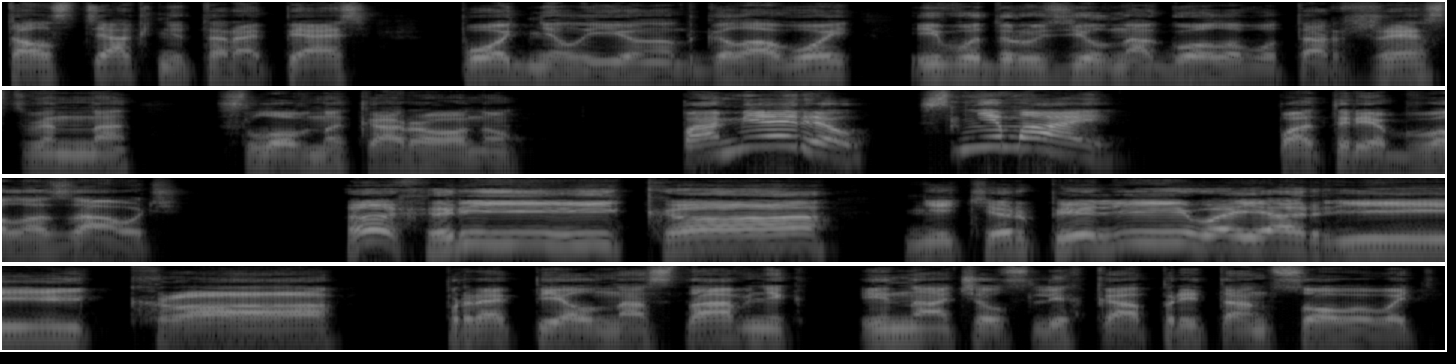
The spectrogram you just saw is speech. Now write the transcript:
Толстяк, не торопясь, поднял ее над головой и выдрузил на голову торжественно, словно корону. «Померил? Снимай!» — потребовала зауч. «Ах, Рика! Нетерпеливая Рика!» — пропел наставник и начал слегка пританцовывать.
